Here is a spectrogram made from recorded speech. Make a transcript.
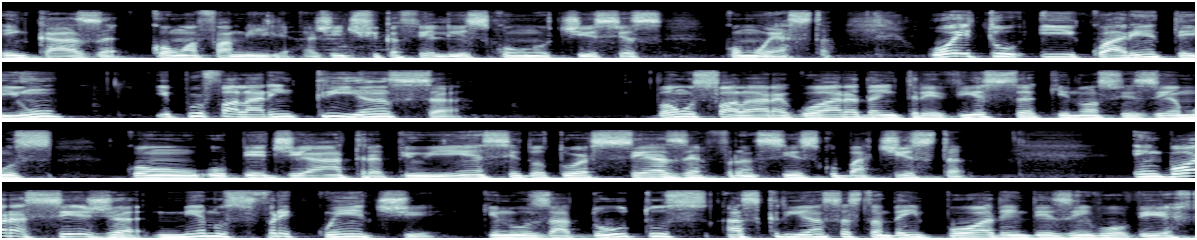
em casa com a família. A gente fica feliz com notícias como esta. 8 e 41 e por falar em criança, vamos falar agora da entrevista que nós fizemos com o pediatra piuiense Dr. César Francisco Batista. Embora seja menos frequente que nos adultos, as crianças também podem desenvolver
